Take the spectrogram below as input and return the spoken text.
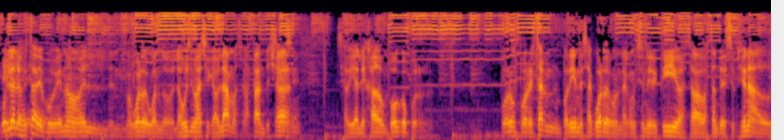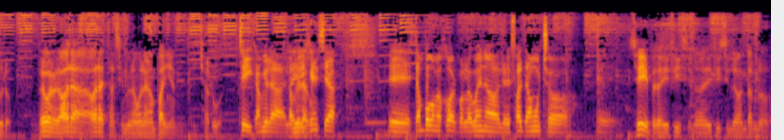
Volvió a los Eh, estadios porque no, él, me acuerdo cuando las últimas veces que hablamos, hace bastante ya, Sí, se había alejado un poco por, por, por estar por ahí en desacuerdo con la comisión directiva, estaba bastante decepcionado, Duro. Pero bueno, ahora, ahora está haciendo una buena campaña el Charrúa. Sí, cambió la, la Cambió la- dirigencia. Eh, está un poco mejor, por lo menos le falta mucho. eh, Sí, pero es difícil, ¿no? Es difícil levantarlo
